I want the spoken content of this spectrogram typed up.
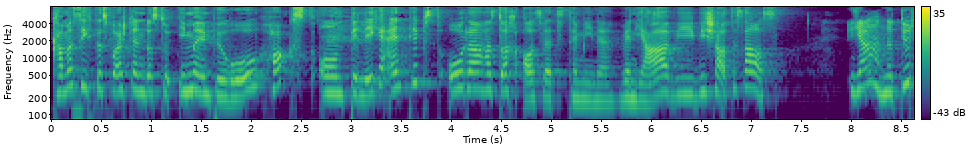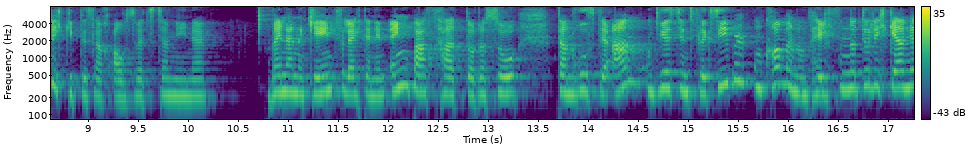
kann man sich das vorstellen, dass du immer im Büro hockst und Belege eintippst oder hast du auch Auswärtstermine? Wenn ja, wie, wie schaut das aus? Ja, natürlich gibt es auch Auswärtstermine. Wenn ein Klient vielleicht einen Engpass hat oder so, dann ruft er an und wir sind flexibel und kommen und helfen natürlich gerne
